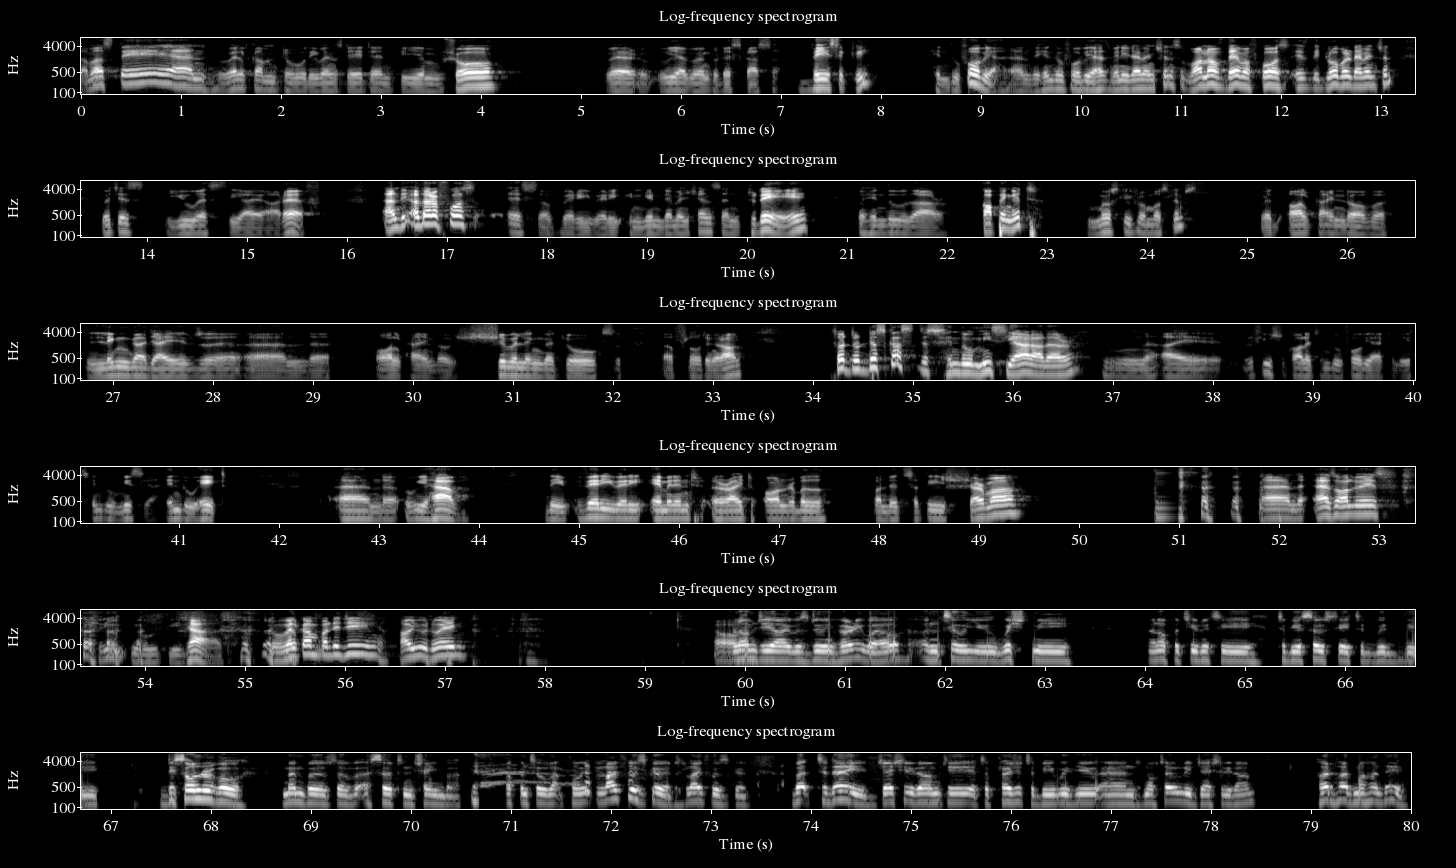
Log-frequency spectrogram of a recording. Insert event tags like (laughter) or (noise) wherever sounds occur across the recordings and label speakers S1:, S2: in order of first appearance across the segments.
S1: Namaste and welcome to the Wednesday 10 p.m. show where we are going to discuss basically Hindu phobia. And the Hindu phobia has many dimensions. One of them, of course, is the global dimension, which is USCIRF. And the other, of course, is a very, very Indian dimensions. And today, the Hindus are copying it, mostly from Muslims, with all kind of uh, linga jibes uh, and uh, all kind of shivalinga jokes uh, floating around. So to discuss this Hindu misia, rather, mm, I refuse to call it Hindu phobia. Actually, it's Hindu misia, Hindu hate, and uh, we have the very, very eminent Right Honorable Pandit Satish Sharma. and as always, Shri Vibhuti Jha. So welcome, Panditji. How are you doing? Oh,
S2: Pranamji, I was doing very well until you wished me an opportunity to be associated with the dishonorable members of a certain chamber. (laughs) Up until that point, life was good. Life was good. But today, Jai Shri Ramji, it's a pleasure to be with you. And not only Jai Shri Ram, Har Har Mahadev.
